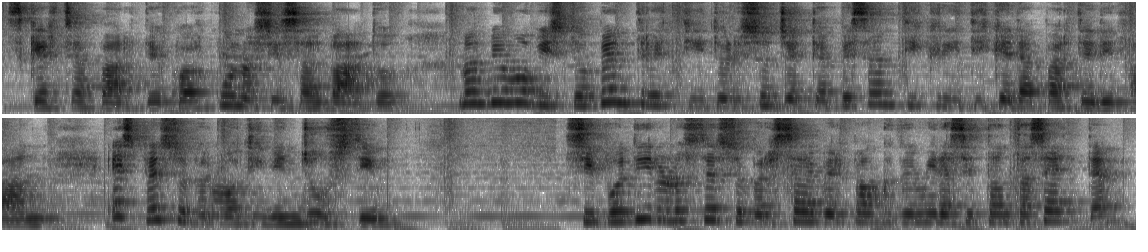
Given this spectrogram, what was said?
Scherzi a parte, qualcuno si è salvato, ma abbiamo visto ben tre titoli soggetti a pesanti critiche da parte dei fan, e spesso per motivi ingiusti. Si può dire lo stesso per Cyberpunk 2077?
